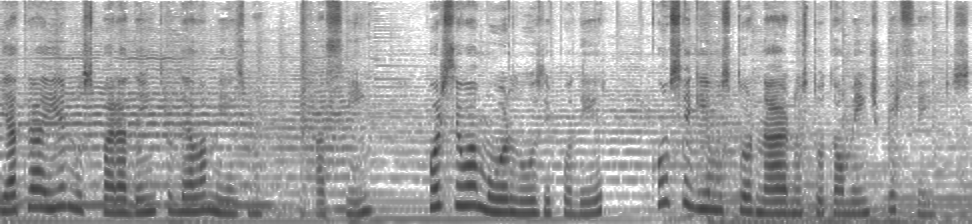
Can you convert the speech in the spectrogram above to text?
e atrair-nos para dentro dela mesma. Assim, por seu amor, luz e poder, conseguimos tornar-nos totalmente perfeitos.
